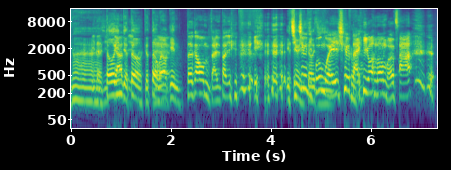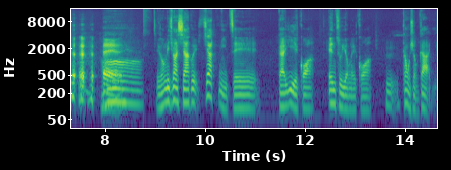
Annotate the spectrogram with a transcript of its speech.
嗯，伊就是倒音写就倒，就倒不要紧，倒到我毋知到底 一 一唱日本话，一唱台语我拢无差。哦，是讲你即摆写过遮尔济台语的歌，演出用的歌，嗯，敢有上介意？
